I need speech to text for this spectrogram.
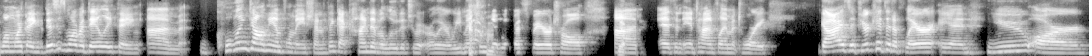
one more thing. This is more of a daily thing. Um, cooling down the inflammation. I think I kind of alluded to it earlier. We mentioned it with resveratrol Yep. um, as an anti-inflammatory. Guys, if your kid's in a flare and you are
